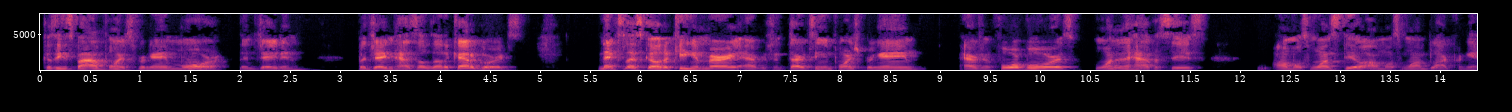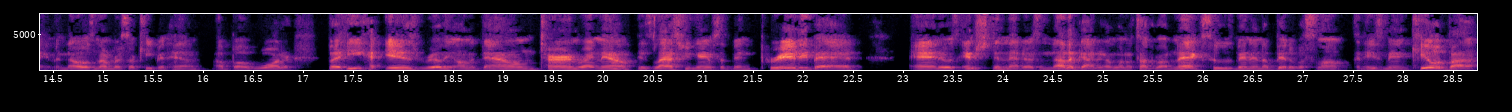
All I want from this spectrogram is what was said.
because he's five points per game more than Jaden, but Jaden has those other categories. Next, let's go to Keegan Murray, averaging 13 points per game, averaging four boards, one and a half assists, almost one steal, almost one block per game. And those numbers are keeping him above water. But he is really on a downturn right now. His last few games have been pretty bad. And it was interesting that there's another guy that I'm going to talk about next who's been in a bit of a slump and he's being killed by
